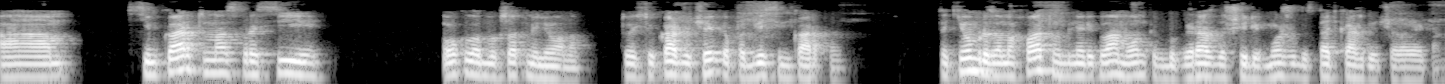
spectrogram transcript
А сим-карт у нас в России около 200 миллионов. То есть у каждого человека по две сим-карты. Таким образом, охват мобильной рекламы, он как бы гораздо шире, может достать каждого человека.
